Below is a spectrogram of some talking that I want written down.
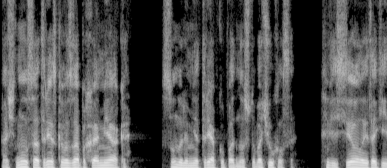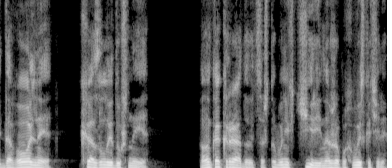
Очнулся от резкого запаха аммиака. Сунули мне тряпку под нос, чтобы очухался. Веселые такие, довольные, козлы душные. Он как радуется, чтобы у них чири на жопах выскочили.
